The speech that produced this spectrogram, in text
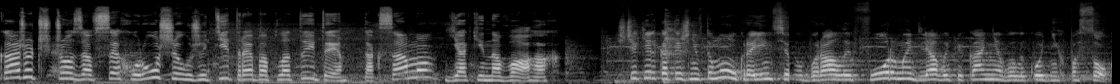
Кажуть, що за все хороше у житті треба платити, так само, як і на вагах. Ще кілька тижнів тому українці обирали форми для випікання великодніх пасок.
